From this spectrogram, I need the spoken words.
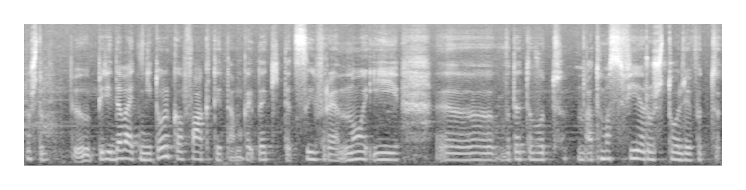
ну, чтобы передавать не только факты, там, какие-то цифры, но и э, вот эту вот атмосферу, что ли, вот,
